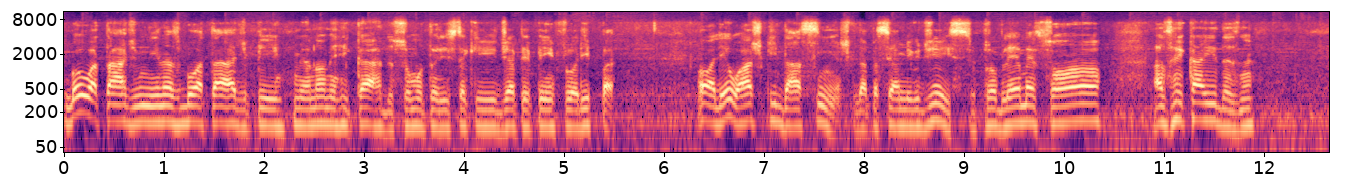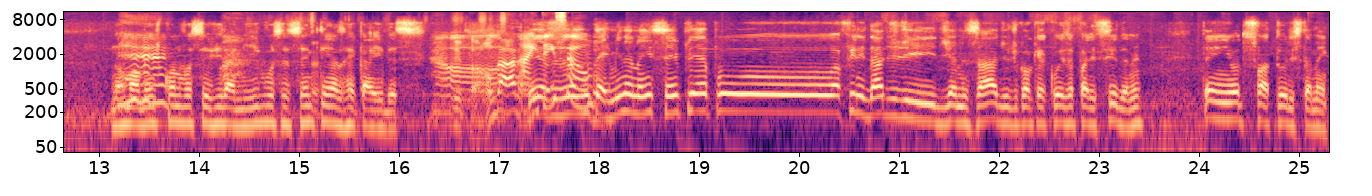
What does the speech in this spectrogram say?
Boa tarde, meninas. Boa tarde, Pi. Meu nome é Ricardo, sou motorista aqui de app em Floripa. Olha, eu acho que dá sim, acho que dá pra ser amigo de ex. O problema é só as recaídas, né? Normalmente quando você vira amigo, você sempre tem as recaídas. Então não dá, né? A às vezes intenção. não termina, nem sempre é por afinidade de, de amizade ou de qualquer coisa parecida, né? Tem outros fatores também,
